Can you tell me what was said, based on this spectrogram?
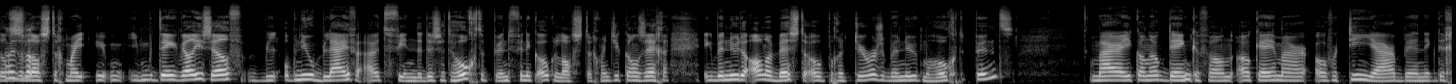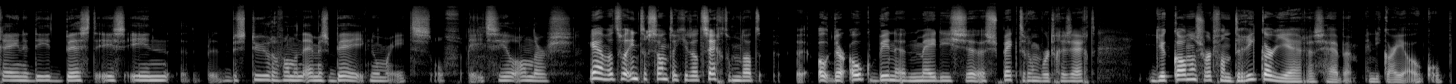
dat oh, is, lastig, maar je, je, moet denk ik wel jezelf opnieuw blijven uitvinden. Dus het hoogtepunt vind ik ook lastig. Want je kan zeggen, ik ben nu de allerbeste operateur, dus ik ben nu op mijn hoogtepunt. Maar je kan ook denken van, oké, maar over tien jaar ben ik degene die het best is in het besturen van een MSB, ik noem maar iets. Of iets heel anders. Ja, wat wel interessant dat je dat zegt, omdat eh, er ook binnen het medische spectrum wordt gezegd, je kan een soort van drie carrières hebben. En die kan je ook op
